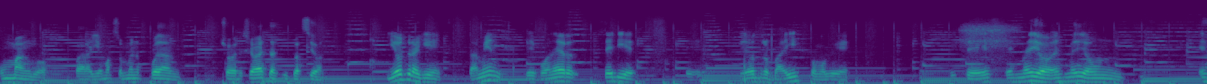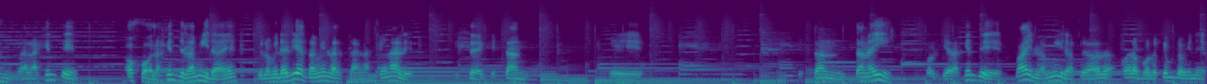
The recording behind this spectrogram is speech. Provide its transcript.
un mango para que más o menos puedan sobrellevar esta situación. Y otra que también de poner series eh, de otro país, como que, ¿viste? Es, es medio, es medio un... Es, a la gente, ojo, la gente la mira, ¿eh? Pero miraría también las, las nacionales, ¿viste? Que están, eh, están, están ahí, porque la gente va y la mira. O sea, ahora, ahora por ejemplo, viene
